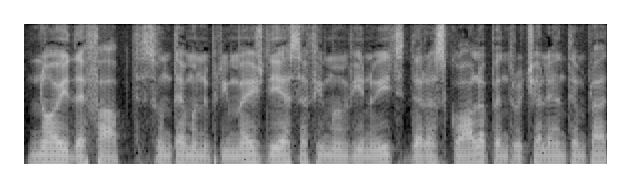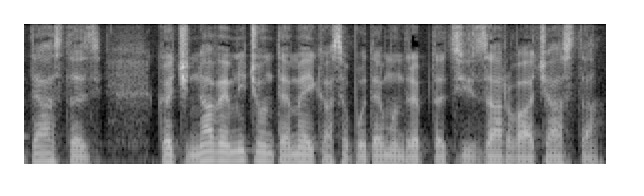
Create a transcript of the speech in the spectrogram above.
Noi, de fapt, suntem în primejdie să fim învinuiți de răscoală pentru cele întâmplate astăzi, căci n-avem niciun temei ca să putem îndreptăți zarva aceasta.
